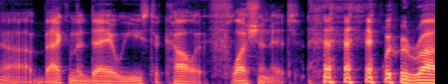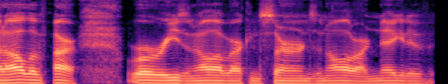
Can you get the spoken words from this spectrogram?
Uh, back in the day, we used to call it flushing it. we would write all of our worries and all of our concerns and all of our negative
